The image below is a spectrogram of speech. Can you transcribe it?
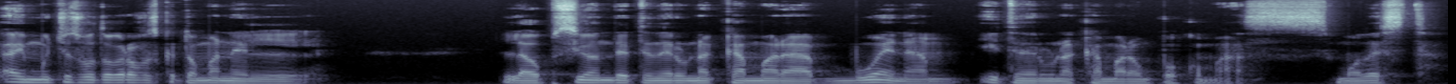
Hay muchos fotógrafos que toman el, la opción de tener una cámara buena y tener una cámara un poco más modesta.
